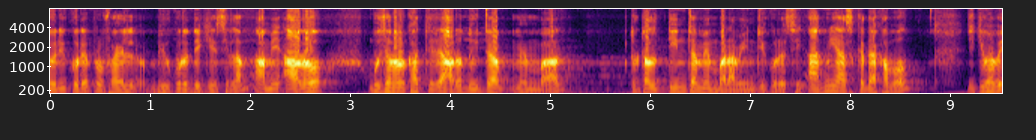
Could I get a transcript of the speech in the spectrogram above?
তৈরি করে প্রোফাইল ভিউ করে দেখিয়েছিলাম। আমি আরও বোঝানোর খাতিরে আরও দুইটা মেম্বার টোটাল তিনটা মেম্বার আমি এন্ট্রি করেছি। আমি আজকে দেখাবো যে কীভাবে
